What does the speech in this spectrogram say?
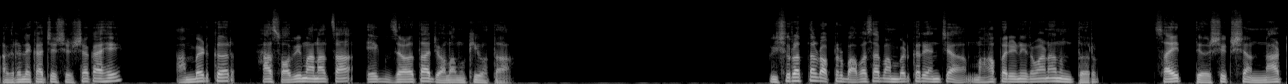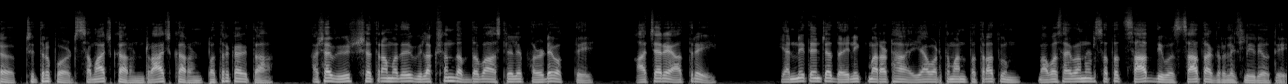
अग्रलेखाचे शीर्षक आहे आंबेडकर हा स्वाभिमानाचा एक जळता ज्वालामुखी होता. विश्वरत्न डॉक्टर बाबासाहेब आंबेडकर यांच्या महापरिनिर्वाणानंतर साहित्य शिक्षण नाटक चित्रपट समाजकारण राजकारण पत्रकारिता अशा विविध क्षेत्रामध्ये विलक्षण दबदबा असलेले फरडे वक्ते आचार्य आत्रे यांनी त्यांच्या दैनिक मराठा या वर्तमानपत्रातून बाबासाहेबांवर सतत सात दिवस सात अग्रलेख लिहिले होते.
